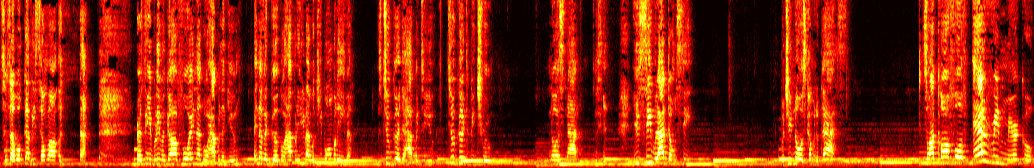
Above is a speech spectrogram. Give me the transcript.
soon as I woke up, he's talking about everything you believe in God for ain't not going to happen to you. Ain't nothing good going to happen to you. You might keep on believing. It's too good to happen to you. Too good to be true. No, it's not. you see what I don't see. But you know it's coming to pass. So I call forth every miracle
